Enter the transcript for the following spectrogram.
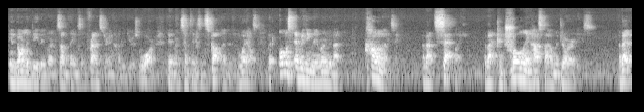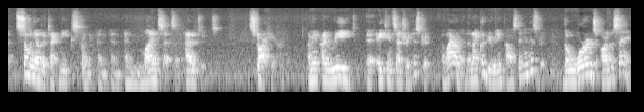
in Normandy, they learned some things in France during the Hundred Years' War, they learned some things in Scotland and in Wales, but almost everything they learned about colonizing, about settling, about controlling hostile majorities, about so many other techniques and, and, and, and mindsets and attitudes start here. I mean, I read uh, 18th century history of Ireland, and I could be reading Palestinian history. The words are the same,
